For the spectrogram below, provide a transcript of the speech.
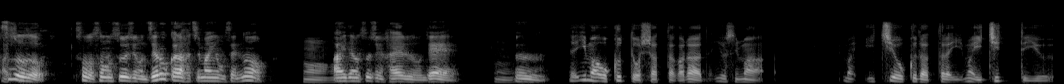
そうそうそう。そう、その数字の0から8万4000のうん間の数字が入るので、うんうん。で今、億っておっしゃったから、要するに、まあ、まあ、1億だったら、今、1っていう、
